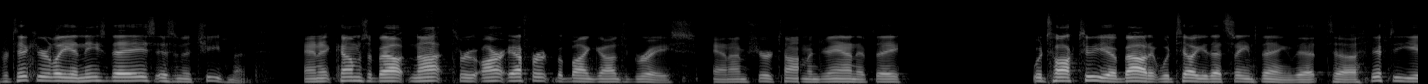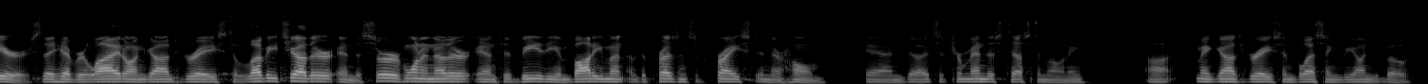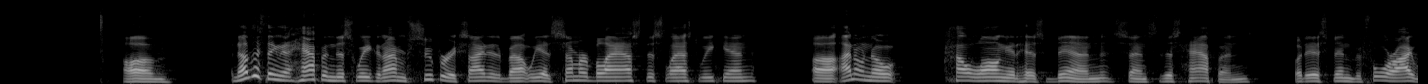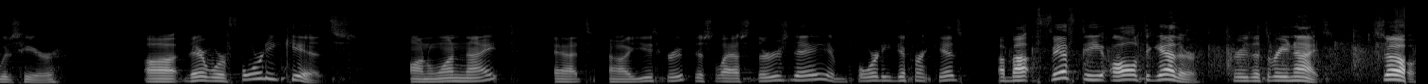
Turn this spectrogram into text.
particularly in these days, is an achievement. And it comes about not through our effort, but by God's grace. And I'm sure Tom and Jan, if they would talk to you about it, would tell you that same thing that uh, 50 years they have relied on God's grace to love each other and to serve one another and to be the embodiment of the presence of Christ in their home. And uh, it's a tremendous testimony. Uh, may God's grace and blessing be on you both. Um, another thing that happened this week that I'm super excited about, we had Summer Blast this last weekend. Uh, I don't know how long it has been since this happened, but it's been before I was here. Uh, there were 40 kids on one night at a youth group this last Thursday, 40 different kids, about 50 altogether through the three nights. So,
